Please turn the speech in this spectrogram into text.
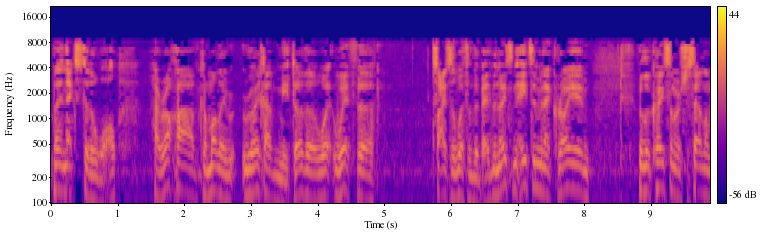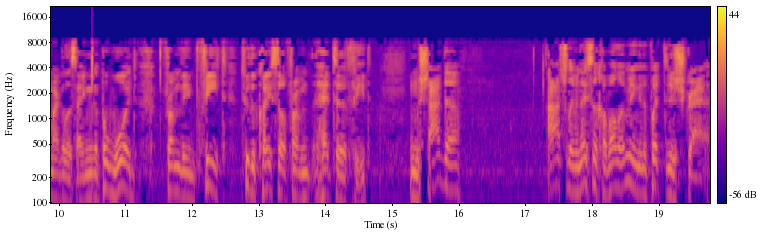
Put it next to the wall. Harochav kamole roichav mito. The width, the size of the width of the bed. The nice and eitzim and akroyim you're going to put wood from the feet to the kaisel, from head to the feet. Mashada, actually, when they say Kabbalah, you're going to put the scra-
